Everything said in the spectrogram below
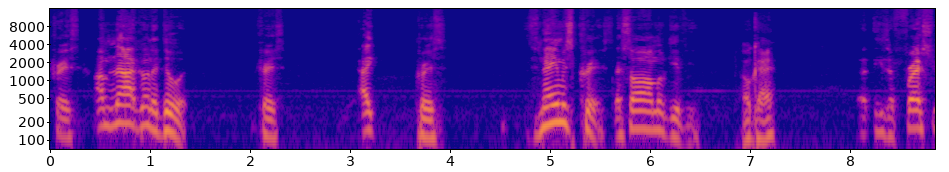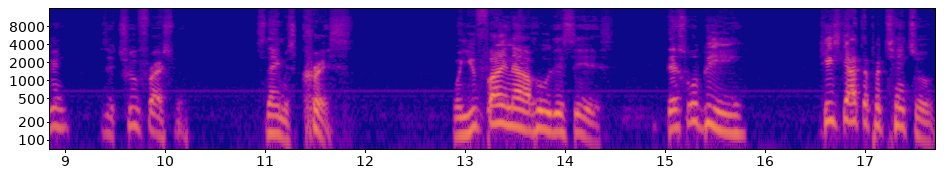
Chris. I'm not going to do it, Chris. I, Chris. His name is Chris. That's all I'm gonna give you. Okay. Uh, He's a freshman. He's a true freshman. His name is Chris. when you find out who this is, this will be. He's got the potential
